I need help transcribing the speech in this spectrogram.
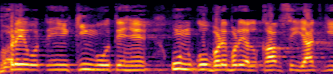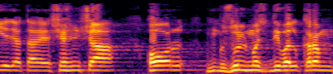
بڑے ہوتے ہیں، کنگ ہوتے ہیں، ان کو بڑے بڑے القاب سے یاد کیا جاتا ہے۔ شہنشاہ اور ظلم والکرم،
